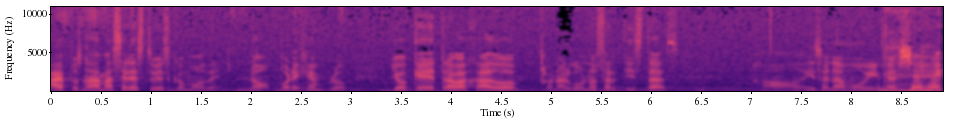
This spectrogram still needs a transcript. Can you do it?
ay, pues nada más hacer esto y es como de, no, por ejemplo, yo que he trabajado con algunos artistas, ay, suena muy caché.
